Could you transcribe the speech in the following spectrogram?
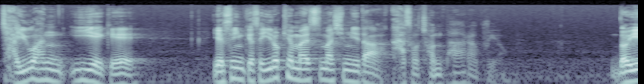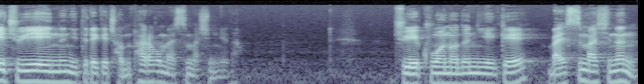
자유한 이에게 예수님께서 이렇게 말씀하십니다. 가서 전파하라고요. 너희의 주위에 있는 이들에게 전파라고 말씀하십니다. 주의 구원 얻은 이에게 말씀하시는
